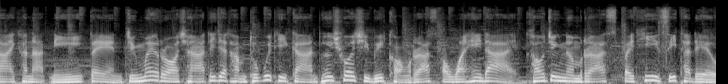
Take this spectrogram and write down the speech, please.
ตายขนาดนี้ เตนจึงไม่รอช้าที่จะทำทุกวิธีการเพื่อช่วยชีวิตของรัสเอาไว้ให้ได้ เขาจึงนำรัสไปที่ซิทาเดล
